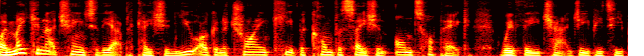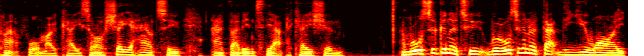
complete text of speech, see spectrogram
By making that change to the application, you are going to try and keep the conversation on topic with the Chat GPT platform. Okay, so I'll show you how to add that into the application. And we're also going to we're also going to adapt the UI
